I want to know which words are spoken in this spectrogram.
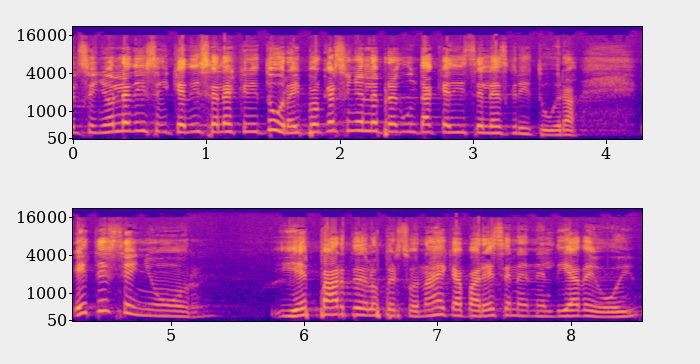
el Señor le dice, ¿y qué dice la Escritura? ¿Y por qué el Señor le pregunta qué dice la Escritura? Este Señor, y es parte de los personajes que aparecen en el día de hoy,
